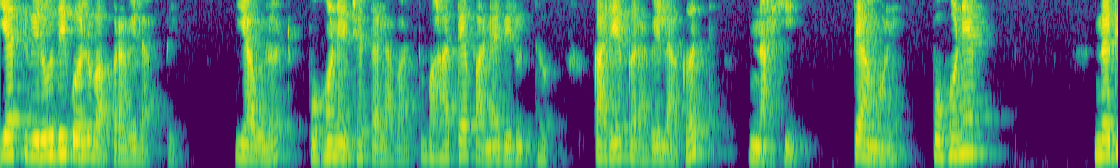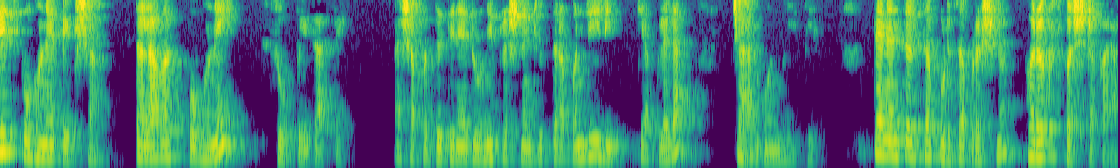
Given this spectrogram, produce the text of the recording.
यात विरोधी बल वापरावे लागते. याउलट पोहण्याच्या तलावात वाहत्या पाण्याविरुद्ध कार्य करावे लागत नाही. त्यामुळे पोहण्या नदीत पोहण्यापेक्षा तलावात पोहणे सोपे जाते. अशा पद्धतीने दोन्ही प्रश्नांची उत्तर आपण लिहिली की आपल्याला चार गुण मिळतील. त्यानंतरचा पुढचा प्रश्न फरक स्पष्ट करा.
